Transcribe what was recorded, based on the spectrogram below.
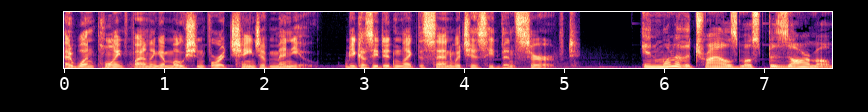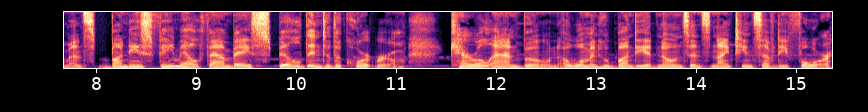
at one point filing a motion for a change of menu because he didn't like the sandwiches he'd been served. In one of the trial's most bizarre moments, Bundy's female fan base spilled into the courtroom. Carol Ann Boone, a woman who Bundy had known since 1974,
